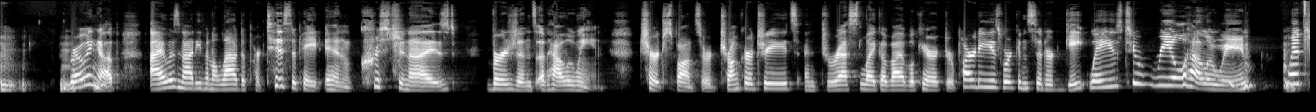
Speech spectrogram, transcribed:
Growing up, I was not even allowed to participate in Christianized versions of Halloween. Church sponsored trunk or treats and dress like a Bible character parties were considered gateways to real Halloween, which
